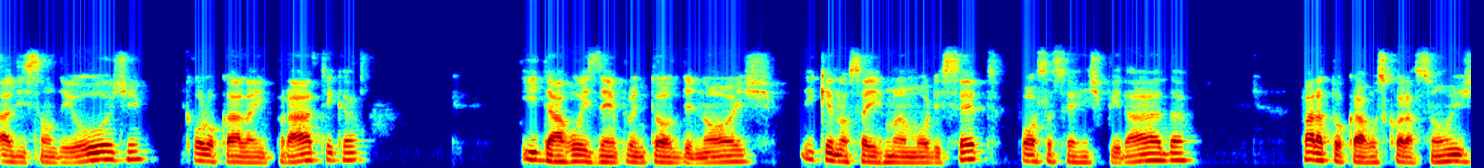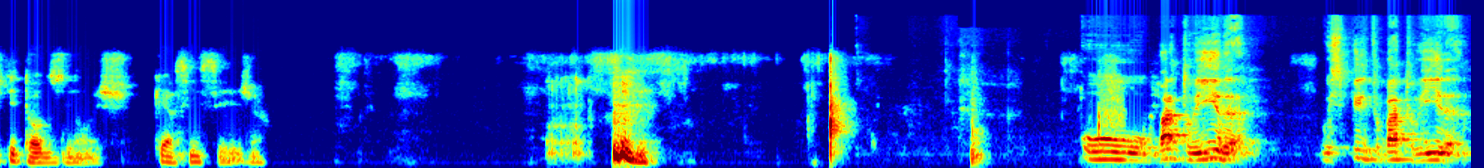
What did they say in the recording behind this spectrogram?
a lição de hoje, colocá-la em prática e dar o exemplo em torno de nós e que nossa irmã Morissette possa ser inspirada para tocar os corações de todos nós. Que assim seja. O Batuíra, o espírito Batuíra,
